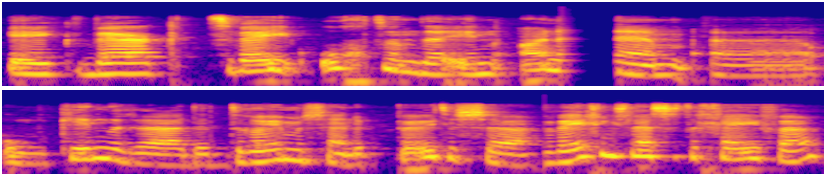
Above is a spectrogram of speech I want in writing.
Ik werk twee ochtenden in Arnhem om kinderen de dreumes en de peuterse bewegingslessen te geven.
